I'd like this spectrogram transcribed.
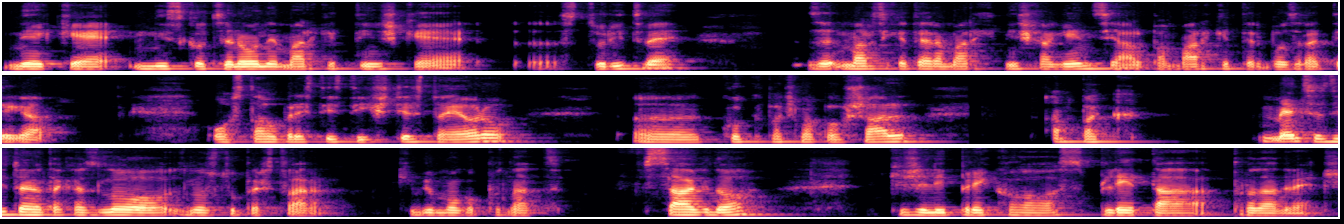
neke nizkocenovne marketinške uh, storitve. Marsikatera marketinška agencija ali pa marketer bo zaradi tega ostal brez tistih 400 evrov, uh, koliko pač ima pa všal. Ampak meni se zdi to ena tako zelo, zelo super stvar, ki bi lahko poznal vsakdo, ki želi preko spleta prodati več.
